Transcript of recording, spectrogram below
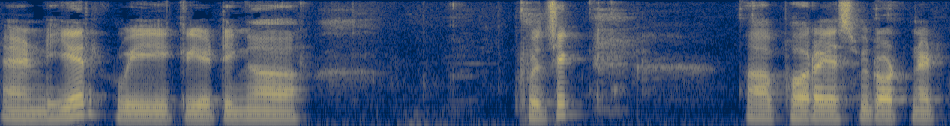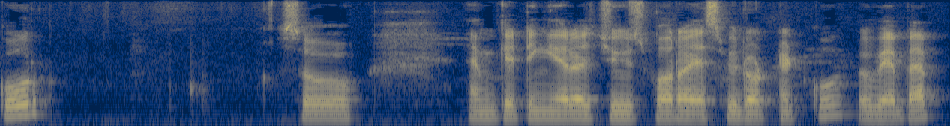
and here we creating a project uh, for ASP.NET Core. So I'm getting here a choose for ASP.NET Core web app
